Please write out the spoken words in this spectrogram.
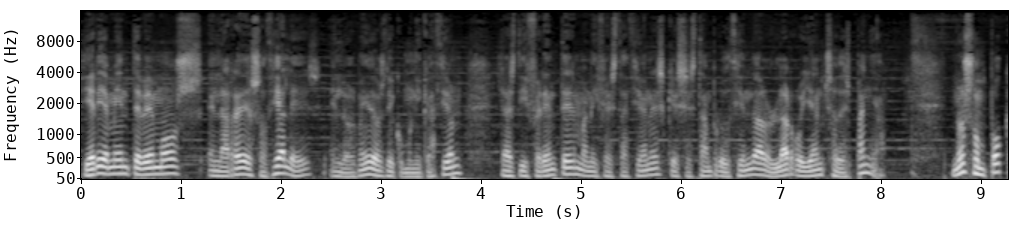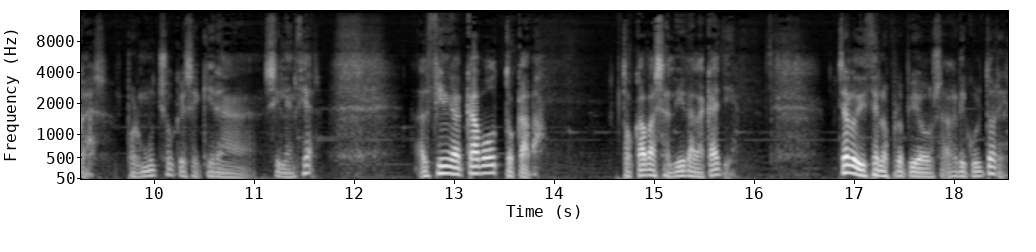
Diariamente vemos en las redes sociales, en los medios de comunicación, las diferentes manifestaciones que se están produciendo a lo largo y ancho de España. No son pocas, por mucho que se quiera silenciar. Al fin y al cabo, tocaba tocaba salir a la calle. Ya lo dicen los propios agricultores.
